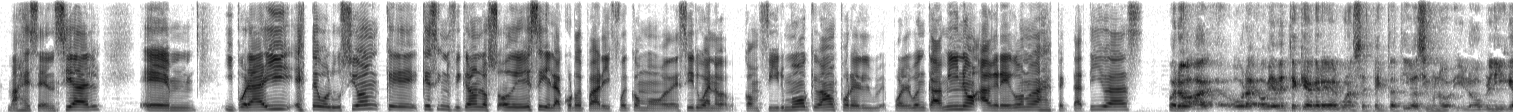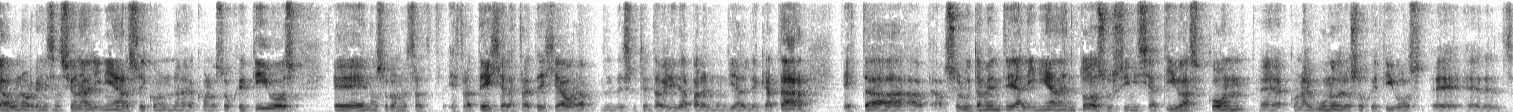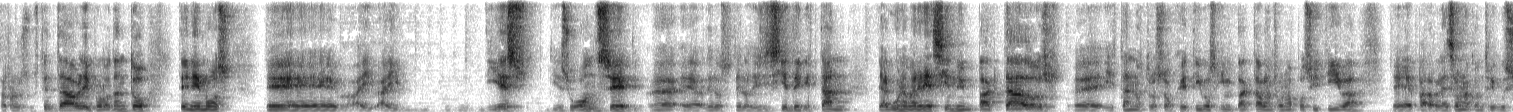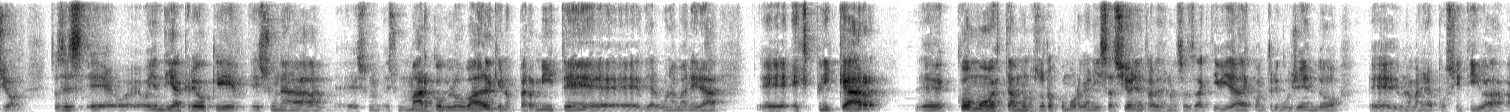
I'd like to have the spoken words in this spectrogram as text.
más esencial. Em, y por ahí, esta evolución, ¿qué, ¿qué, significaron los ODS y el Acuerdo de París? Fue como decir, bueno, confirmó que vamos por el, por el buen camino, agregó nuevas expectativas. Bueno, obviamente que agrega algunas expectativas y, uno, y lo obliga a una organización a alinearse con, eh, con los objetivos. Eh, nosotros nuestra estrategia, la estrategia ahora de sustentabilidad para el Mundial de Qatar, está absolutamente alineada en todas sus iniciativas con, eh, con algunos de los objetivos eh, del desarrollo sustentable. Y por lo tanto tenemos, hay, hay 10, 10 u 11 de, los, de los 17 que están de alguna manera siendo impactados eh, y están nuestros objetivos impactados en forma positiva eh, para realizar una contribución. Entonces, eh, hoy en día creo que es, una, es, un, marco global que nos permite de alguna manera explicar cómo estamos nosotros como organización y a través de nuestras actividades contribuyendo de una manera positiva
